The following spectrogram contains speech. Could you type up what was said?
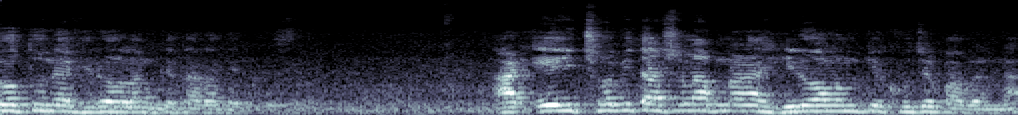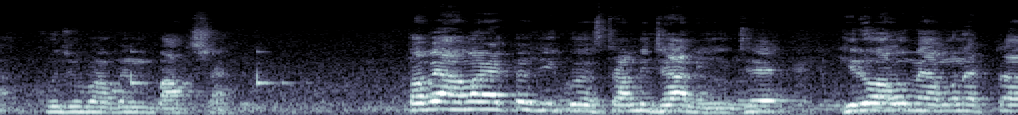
নতুন এক হিরো আলমকে তারা দেখতেছে। আর এই ছবিতে আসলে আপনারা হিরো আলমকে খুঁজে পাবেন না, খুঁজে পাবেন বাদশাকে। তবে আমার একটা রিকোয়েস্ট আমি জানি যে হিরো আলম এমন একটা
